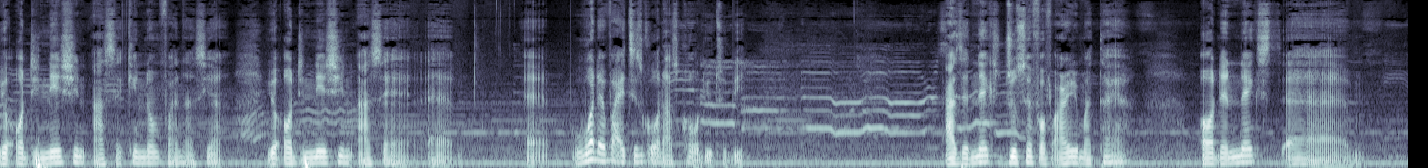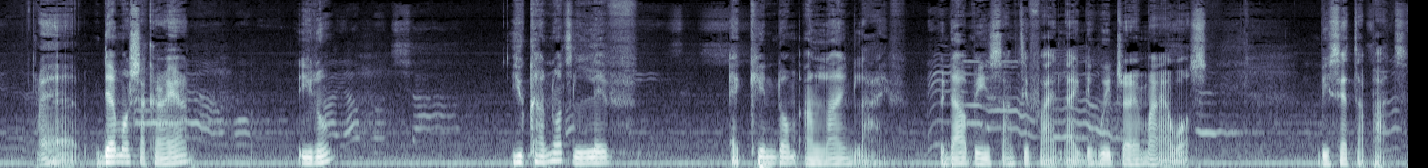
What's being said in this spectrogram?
your ordination as a kingdom financier, your ordination as a, a, a whatever it is God has called you to be. As the next Joseph of Arimathea or the next um, uh, Demos Shakarian, you know, you cannot live a kingdom aligned life without being sanctified like the way Jeremiah was. Be set apart.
